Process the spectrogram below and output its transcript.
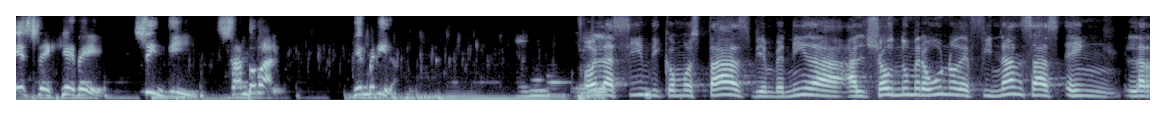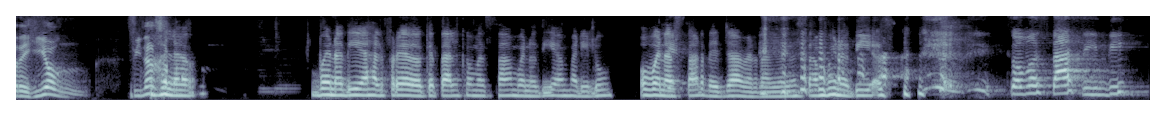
SGB, Cindy Sandoval. Bienvenida. Hola Cindy, ¿cómo estás? Bienvenida al show número uno de finanzas en la región. Finanzas. Hola. Buenos días, Alfredo. ¿Qué tal? ¿Cómo están? Buenos días, Marilu. O buenas tardes ya, ¿verdad? Ya no están. Buenos días. ¿Cómo estás, Cindy?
